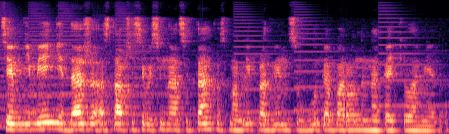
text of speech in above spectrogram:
Тем не менее, даже оставшиеся 18 танков смогли продвинуться вглубь обороны на 5 километров.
